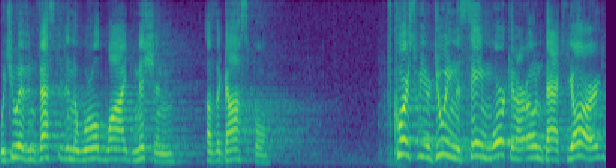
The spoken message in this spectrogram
which you have invested in the worldwide mission of the gospel? Of course, we are doing the same work in our own backyard,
